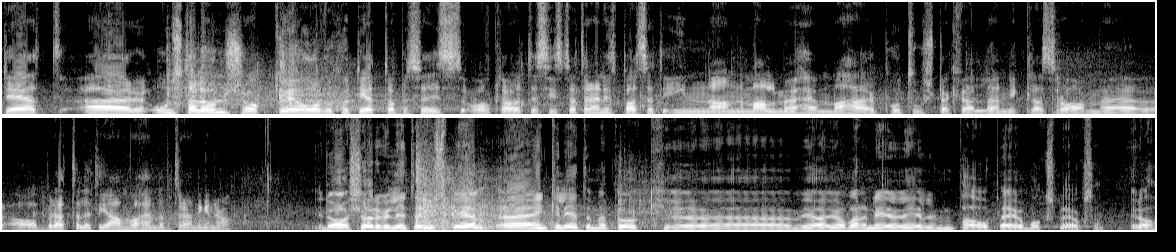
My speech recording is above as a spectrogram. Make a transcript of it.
Det är onsdag lunch och HV71 har precis avklarat det sista träningspasset innan Malmö hemma här på torsdagskvällen. Niklas Ram, eh, ja, berätta lite grann, vad hände på träningen idag? Idag körde vi lite urspel, eh, enkelheter med puck. Eh, vi har jobbat en del med powerplay och boxplay också idag.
